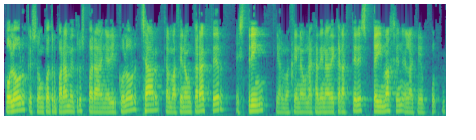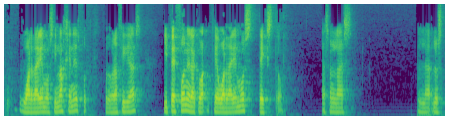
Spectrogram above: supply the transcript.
color, que son cuatro parámetros para añadir color, char, que almacena un carácter, string, que almacena una cadena de caracteres, pimagen, en la que guardaremos imágenes fotográficas, y pfon en la que guardaremos texto. Estas son los,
